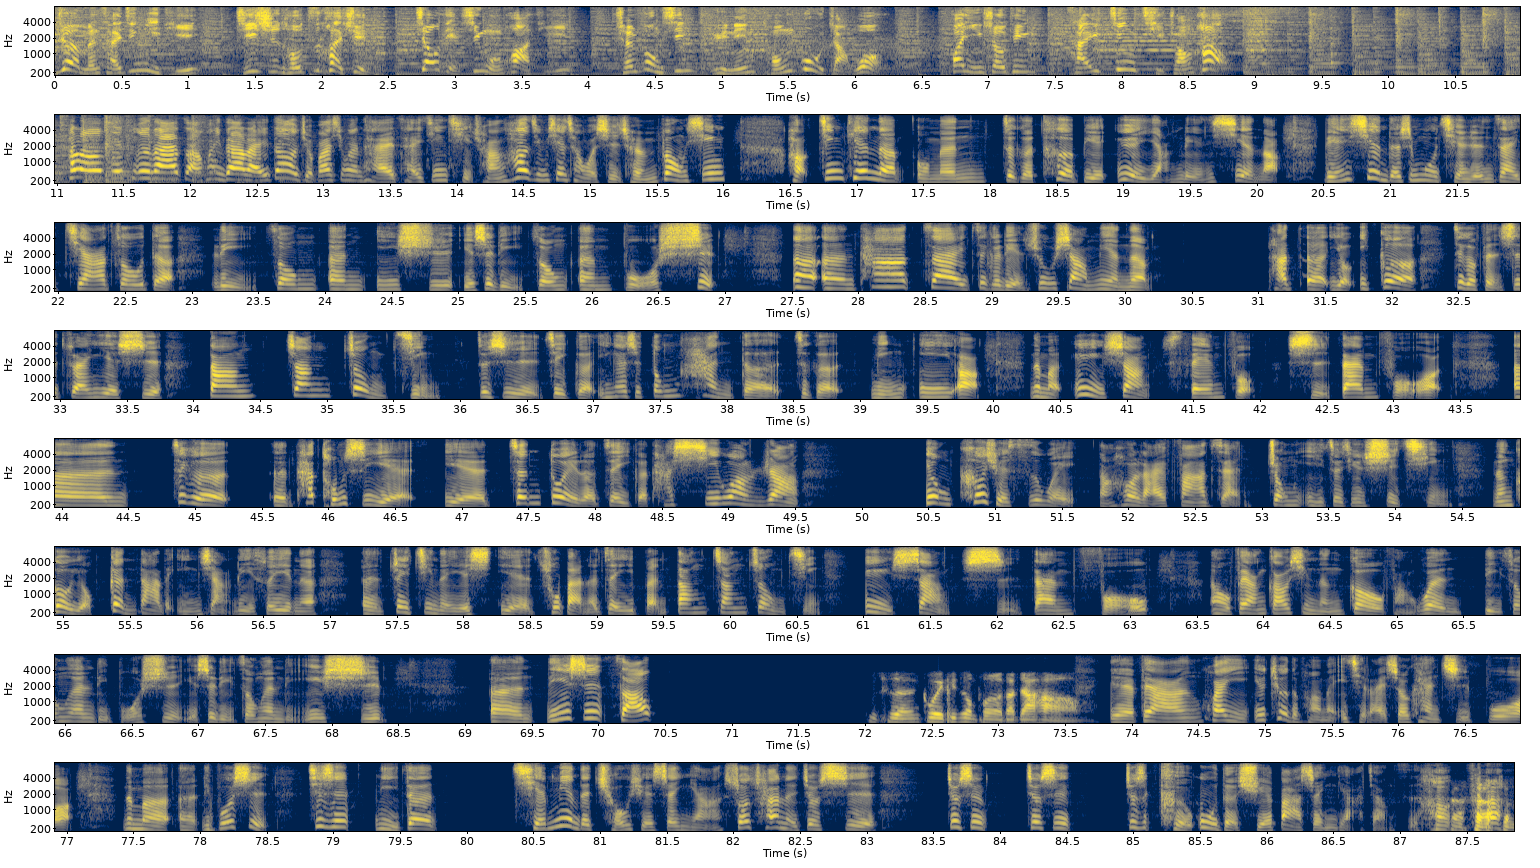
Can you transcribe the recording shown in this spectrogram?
热门财经议题、即时投资快讯、焦点新闻话题，陈凤欣与您同步掌握。欢迎收听《财经起床号》。Hello，各位听众大家早，欢迎大家来到九八新闻台财经起床号节目现场，我是陈凤欣。好，今天呢，我们这个特别岳阳连线啊，连线的是目前人在加州的李宗恩医师，也是李宗恩博士。那嗯，他在这个脸书上面呢，他呃有一个这个粉丝专业是当张仲景，这是这个应该是东汉的这个。名医啊，那么遇上 Stanford 史丹佛，嗯，这个呃，他同时也也针对了这个，他希望让用科学思维，然后来发展中医这件事情，能够有更大的影响力。所以呢，嗯，最近呢也也出版了这一本《当张仲景遇上史丹佛》。那我非常高兴能够访问李宗恩李博士，也是李宗恩李医师。嗯，李医师早，主持人、各位听众朋友，大家好，也非常欢迎 YouTube 的朋友们一起来收看直播。那么，呃，李博士，其实你的前面的求学生涯，说穿了就是，就是，就是，就是可恶的学霸生涯这样子。哈，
